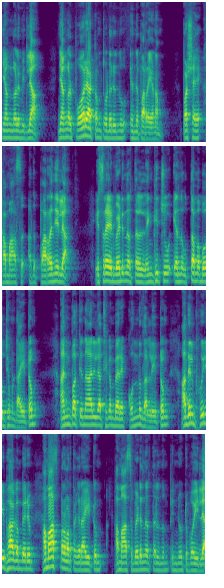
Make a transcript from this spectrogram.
ഞങ്ങളുമില്ല. ഞങ്ങൾ പോരാട്ടം തുടരുന്നു എന്ന് പറയണം. പക്ഷേ ഹമാസ് അത് പറഞ്ഞില്ല. ഇസ്രായേൽ വെടിനിർത്തൽ ലംഘിച്ചു എന്ന് ഉത്തമ ബോധ്യമുണ്ടായിട്ടും അൻപത്തിനാലിലധികം പേരെ കൊന്നു തള്ളിയിട്ടും അതിൽ ഭൂരിഭാഗം പേരും ഹമാസ് പ്രവർത്തകരായിട്ടും ഹമാസ് വെടിനിർത്തൽ നിന്നും പിന്നോട്ട് പോയില്ല.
